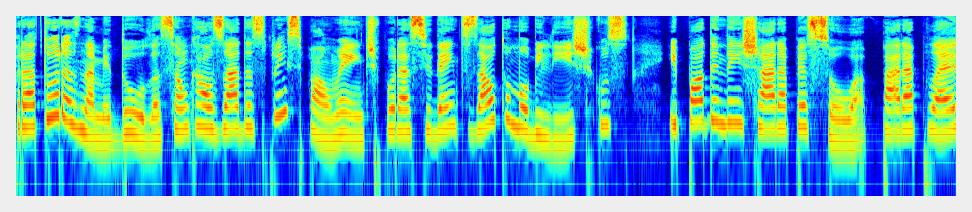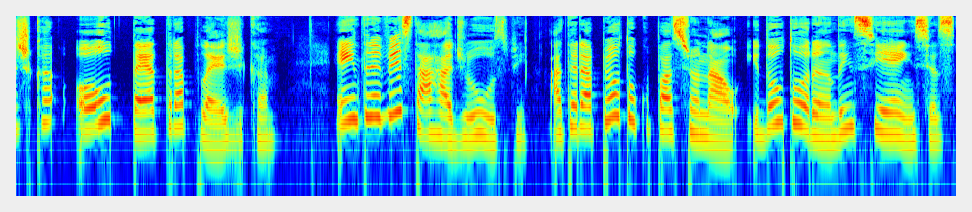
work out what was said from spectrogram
Fraturas na medula são causadas principalmente por acidentes automobilísticos e podem deixar a pessoa paraplégica ou tetraplégica. Em entrevista à Rádio USP, a terapeuta ocupacional e doutoranda em ciências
